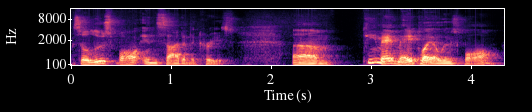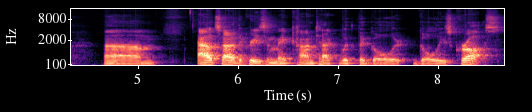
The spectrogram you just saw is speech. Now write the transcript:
So loose ball inside of the crease. Um, Team A may play a loose ball um, outside of the crease and make contact with the goal, goalie's cross.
